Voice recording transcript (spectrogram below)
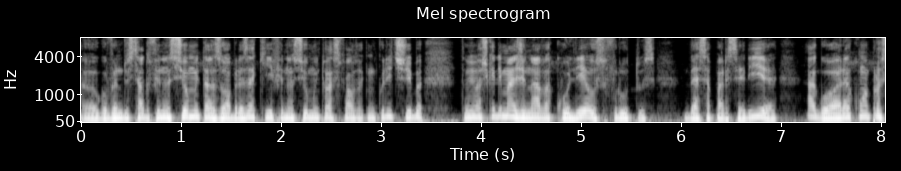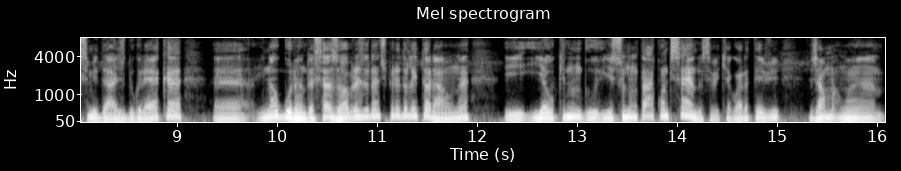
Uh, o governo do estado financiou muitas obras aqui, financiou muito asfalto aqui em Curitiba. Então eu acho que ele imaginava colher os frutos dessa parceria agora com a proximidade do Greca uh, inaugurando essas obras durante o período eleitoral, né? E, e é o que não, isso não está acontecendo. Você vê que agora teve já uma, uma,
